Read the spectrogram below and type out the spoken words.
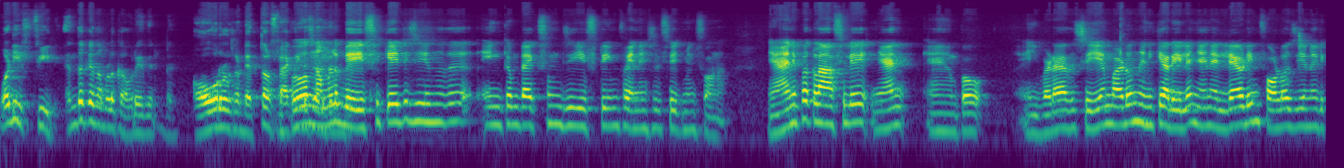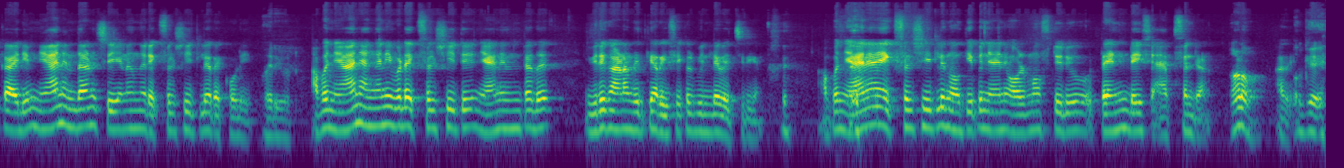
വട്ട് ഈ ഫീൽ എന്തൊക്കെ നമ്മൾ കവർ ചെയ്തിട്ടുണ്ട്? ഓവറോൾ കണ്ട് എത്ര faculties നമ്മൾ എടുത്തിട്ടുണ്ട്? ബേസിക് ആയിട്ട് ചെയ്യുന്നത് ഇൻകം ടാക്സും ജി എഫ് ടിയും ഫൈനാൻഷ്യൽ സ്റ്റേറ്റ്മെന്റ്സും ആണ്. ഞാനിപ്പോൾ ക്ലാസ്സിൽ ഞാൻ ഇപ്പോൾ ഇവിടെ അത് ചെയ്യാൻ പാടുമെന്ന് എനിക്കറിയില്ല. ഞാൻ എല്ലാവരുടെയും ഫോളോ ചെയ്യുന്ന ഒരു കാര്യം ഞാൻ എന്താണ് ചെയ്യണമെന്ന് ഒരു എക്സൽ ഷീറ്റിൽ റെക്കോർഡ് ചെയ്യും. വെരി ഗുഡ് അപ്പോൾ ഞാൻ അങ്ങനെ ഇവിടെ എക്സൽ ഷീറ്റ് ഞാൻ എന്നിട്ടത് ഇവർ കാണാതിരിക്കാൻ റീസൈക്കിൾ ബിന്നിലെ വെച്ചിരിക്കണം. അപ്പോൾ ഞാൻ ആ എക്സൽ ഷീറ്റിൽ നോക്കിയപ്പോൾ ഞാൻ ഓൾമോസ്റ്റ് ഒരു ടെൻ ഡേയ്സ് ആബ്സെന്റ് ആണ്. ആണോ? അതെ. ഓക്കെ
